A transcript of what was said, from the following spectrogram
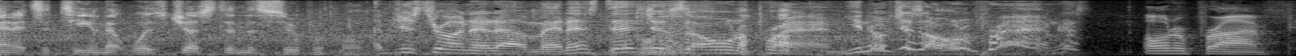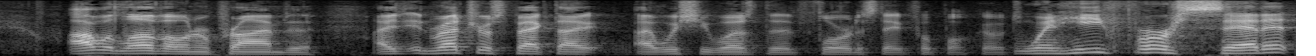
and it's a team that was just in the Super Bowl. I'm just throwing that out, man. That's that's just the owner prime. You know, just owner prime. That's, Owner Prime. I would love Owner Prime to. I, in retrospect, I, I wish he was the Florida State football coach. When he first said it,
